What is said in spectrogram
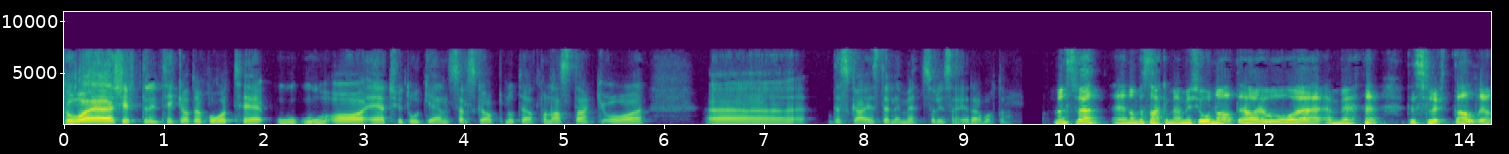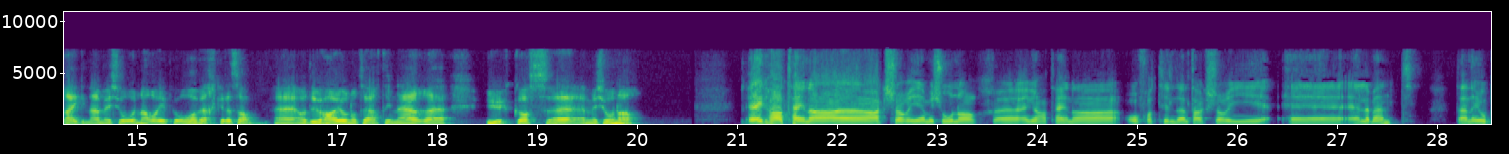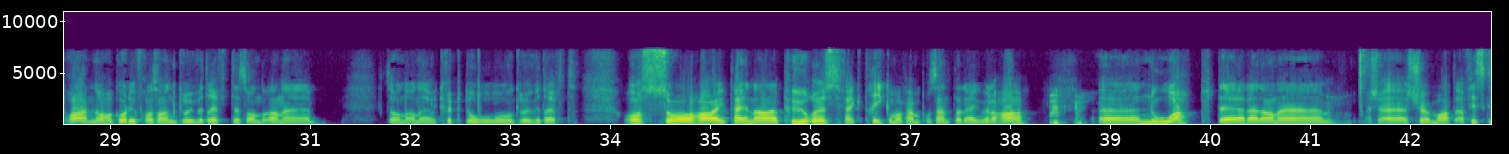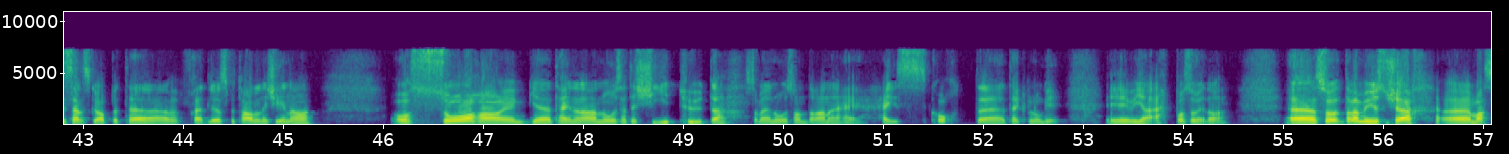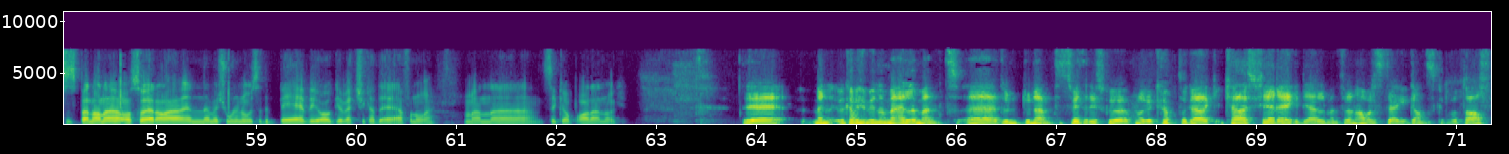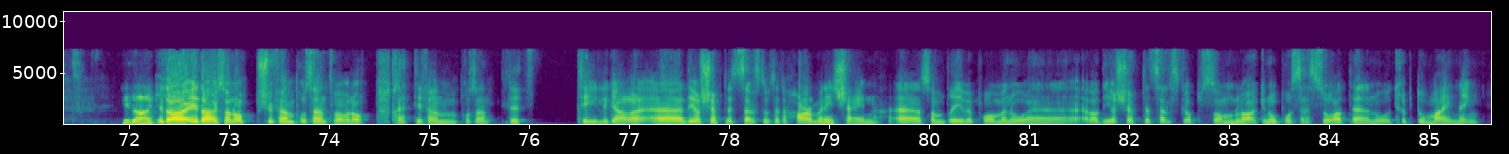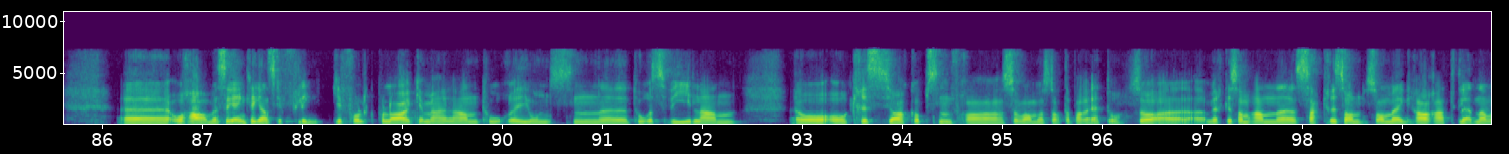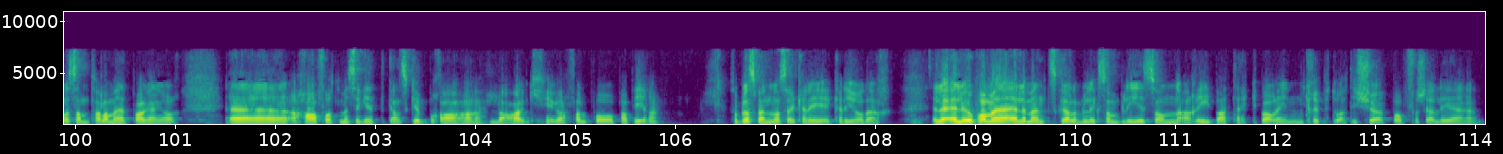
Da skifter de tikker til HTOO og er et hydrogenselskap notert på Nasdaq. Og uh, the sky is the limit, som de sier der borte. Men Sven, eh, når vi snakker med emisjoner, det, har jo, eh, det slutter aldri å regne emisjoner og IPO, virker det som. Eh, og du har jo notert deg ned ukers emisjoner. Jeg har tegna aksjer i emisjoner. Jeg har tegna og fått tildelt aksjer i Element. Den er jo bra. Nå går de fra sånn gruvedrift til sånn kryptogruvedrift. Og så har jeg tegna Purus, fikk 3,5% av det jeg ville ha. Uh, NOAP, det er det der eh, sjømat, fiskeselskapet til Fredelig Hospitalen i Kina. Og så har jeg tegna noe som heter Skitute, som er noe sånn der he heiskortteknologi via app osv. Så, videre. så det er mye som skjer. Masse spennende. Og så er det en emisjon i noe som heter Bevi òg. Jeg vet ikke hva det er for noe, men sikkert bra den òg. Det, men kan vi ikke begynne med Element? Eh, du, du nevnte så vidt at de skulle øke noe kryptogreier. Hva skjer egentlig i Element? For den har vel steget ganske brutalt i dag? I dag, i dag sånn opp 25% var vel opp 35 litt tidligere. Eh, de har kjøpt et selskap som heter Harmony Chain, eh, som driver på med noe Eller de har kjøpt et selskap som lager noen prosessorer til noe kryptomining. Og har med seg egentlig ganske flinke folk på laget, med han Tore Johnsen, Tore Sviland og, Chris Jacobsen fra, som var med og starta Pareto. Så uh, virker som han uh, Sakrisson, som jeg har hatt gleden av å samtale med et par ganger, uh, har fått med seg et ganske bra lag, i hvert fall på papiret. Så det blir spennende å se hva de, hva de gjør der. Eller, jeg lurer på om Element skal liksom bli sånn Aribatek bare innen krypto, at de kjøper opp forskjellige eh,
